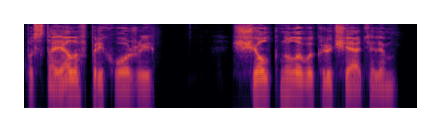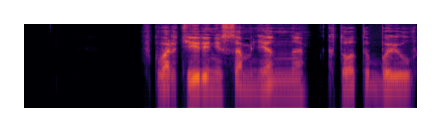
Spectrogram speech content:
постояла в прихожей, щелкнула выключателем. В квартире, несомненно, кто-то был,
